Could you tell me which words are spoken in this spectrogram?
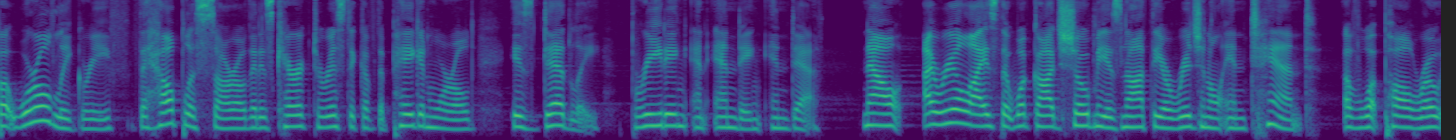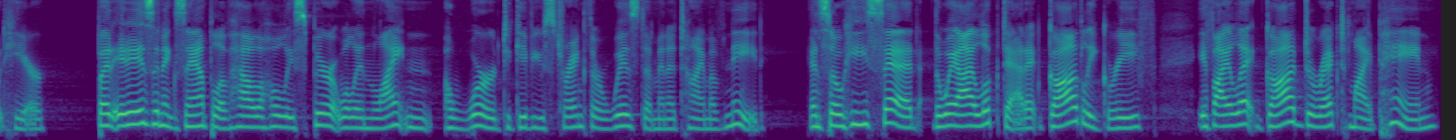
But worldly grief, the helpless sorrow that is characteristic of the pagan world, is deadly, breeding and ending in death. Now, I realize that what God showed me is not the original intent of what Paul wrote here, but it is an example of how the Holy Spirit will enlighten a word to give you strength or wisdom in a time of need. And so he said, the way I looked at it, godly grief, if I let God direct my pain,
